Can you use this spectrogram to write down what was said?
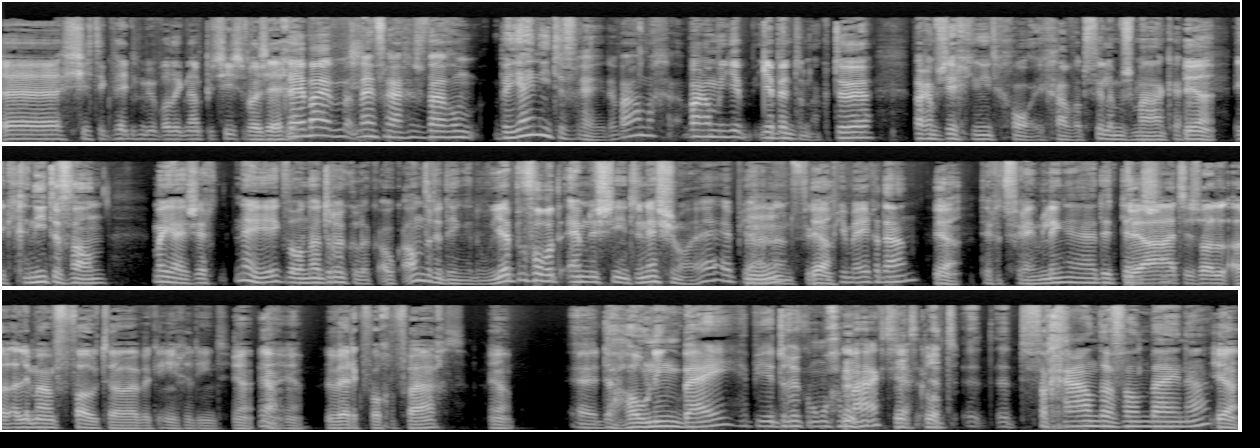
eh, shit, ik weet niet meer wat ik nou precies wil zeggen. Nee, maar mijn vraag is, waarom ben jij niet tevreden? Waarom, waarom je, jij bent een acteur, waarom zeg je niet... goh, ik ga wat films maken, Ja. ik geniet ervan... Maar jij zegt, nee, ik wil nadrukkelijk ook andere dingen doen. Je hebt bijvoorbeeld Amnesty International, hè? heb je aan Mhm, een filmpje meegedaan? Ja. Tegen het vreemdelingendetentie. ja, het is wel alleen maar een foto heb ik ingediend. Ja, ja. Ja. Daar werd ik voor gevraagd. Ja. Eh, de honingbij heb je je druk om gemaakt. Ja, Het- klopt. Het, het, het vergaan daarvan bijna. Ja.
